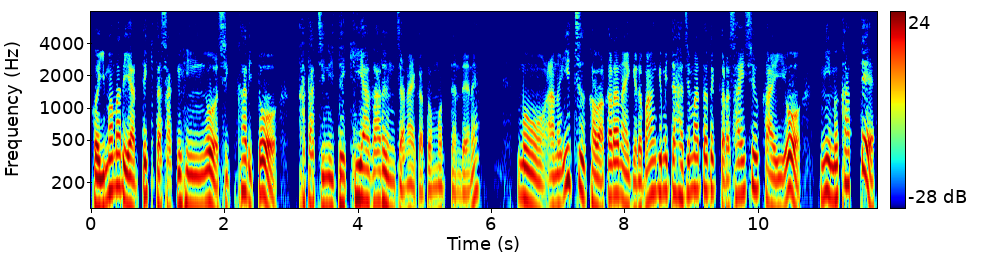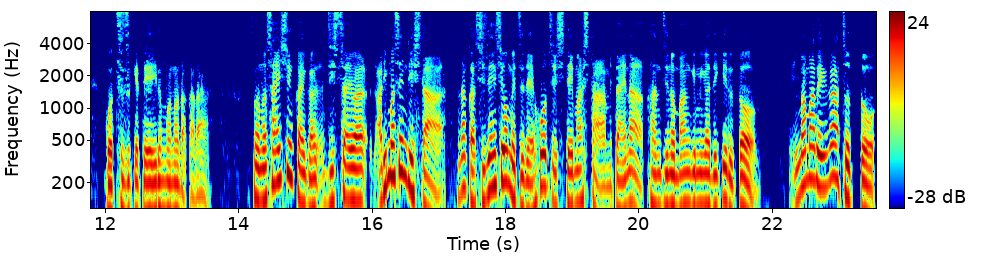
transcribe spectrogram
こう今までやってきた作品をしっかりと形に出来上がるんじゃないかと思ってんだよね。もう、あの、いつかわからないけど、番組って始まった時から最終回を、に向かって、こう続けているものだから、その最終回が実際はありませんでした。なんか自然消滅で放置してました。みたいな感じの番組ができると、今までがちょっと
